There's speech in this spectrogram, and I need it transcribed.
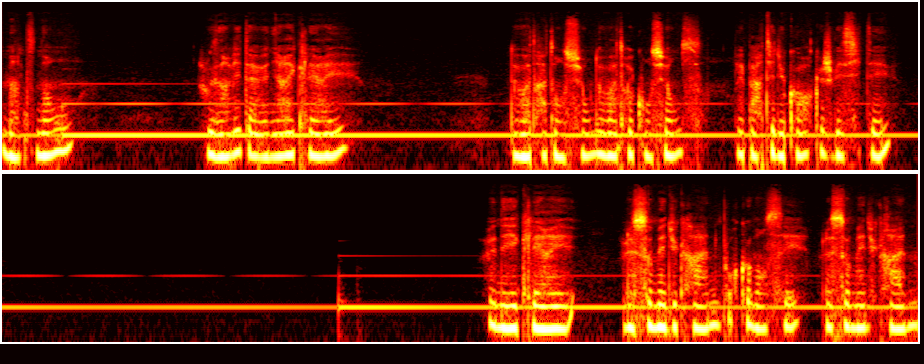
Maintenant, je vous invite à venir éclairer de votre attention, de votre conscience, les parties du corps que je vais citer. Venez éclairer le sommet du crâne pour commencer, le sommet du crâne.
